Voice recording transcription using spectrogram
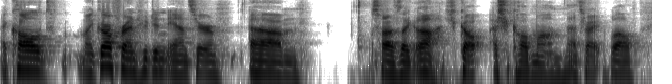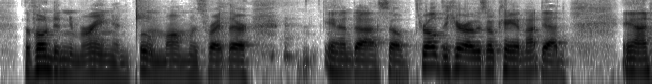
I called my girlfriend who didn't answer. Um, so I was like, oh, I should call. I should call mom. That's right. Well, the phone didn't even ring, and boom, mom was right there. And uh, so thrilled to hear I was okay and not dead, and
